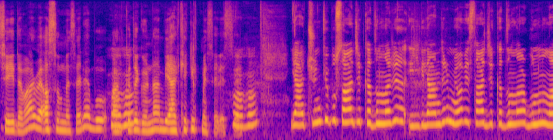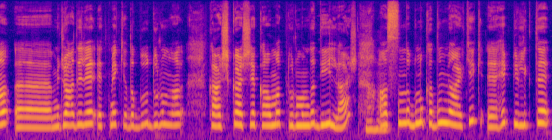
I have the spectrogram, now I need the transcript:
şeyi de var ve asıl mesele bu hı hı. arkada görünen bir erkeklik meselesi. Hı hı. Yani çünkü bu sadece kadınları ilgilendirmiyor ve sadece kadınlar bununla e, mücadele etmek ya da bu durumla karşı karşıya kalmak durumunda değiller. Hı hı. Aslında bunu kadın ve erkek e, hep birlikte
